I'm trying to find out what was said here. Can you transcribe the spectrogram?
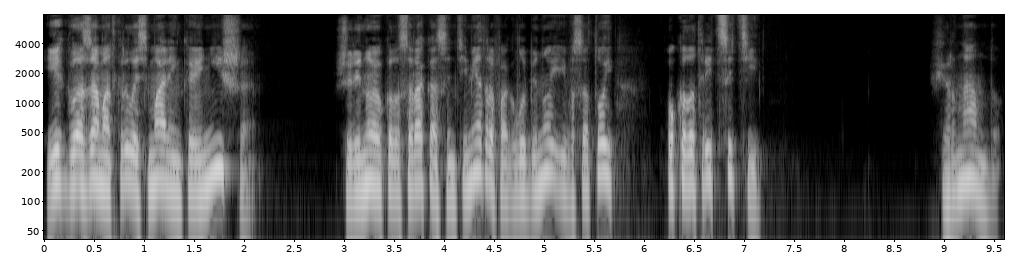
Их глазам открылась маленькая ниша, шириной около 40 сантиметров, а глубиной и высотой около 30. «Фернандо!»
